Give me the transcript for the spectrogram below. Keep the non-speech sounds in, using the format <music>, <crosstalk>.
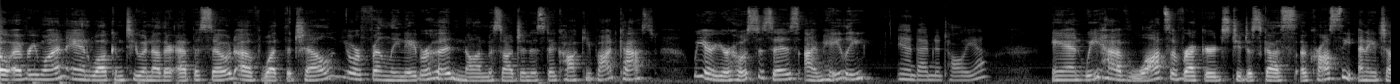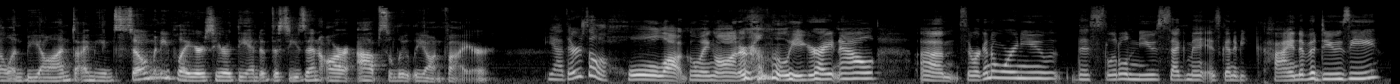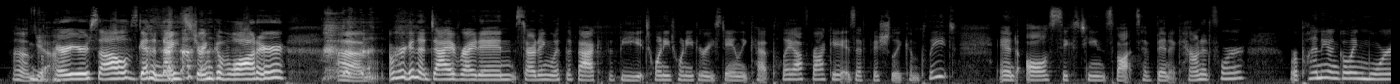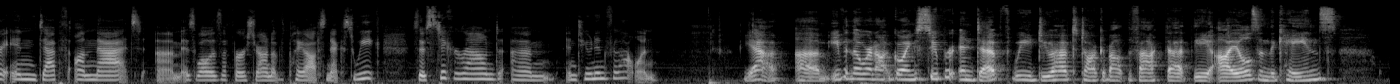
Hello, everyone, and welcome to another episode of What the Chel, your friendly neighborhood, non misogynistic hockey podcast. We are your hostesses. I'm Hayley. And I'm Natalia. And we have lots of records to discuss across the NHL and beyond. I mean, so many players here at the end of the season are absolutely on fire. Yeah, there's a whole lot going on <laughs> around the league right now. Um, so we're going to warn you this little news segment is going to be kind of a doozy. Um, yeah. Prepare yourselves, get a nice drink of <laughs> water. Um, we're going to dive right in, starting with the fact that the 2023 Stanley Cup playoff bracket is officially complete and all 16 spots have been accounted for. We're planning on going more in depth on that, um, as well as the first round of the playoffs next week. So stick around um, and tune in for that one. Yeah, um, even though we're not going super in depth, we do have to talk about the fact that the Isles and the Canes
